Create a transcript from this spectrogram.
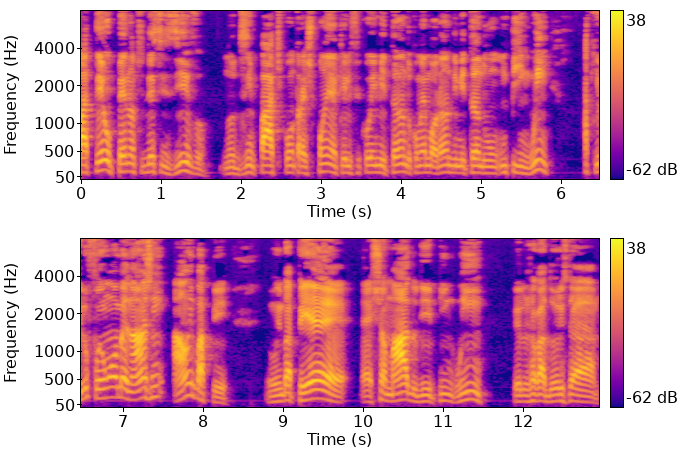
bateu o pênalti decisivo no desempate contra a Espanha, que ele ficou imitando, comemorando, imitando um, um pinguim, aquilo foi uma homenagem ao Mbappé. O Mbappé é, é chamado de pinguim pelos jogadores da,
